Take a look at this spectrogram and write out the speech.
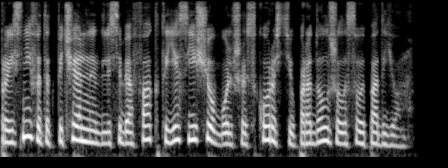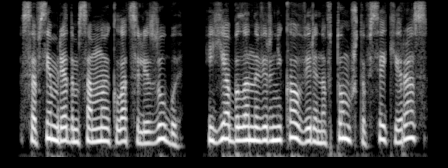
Прояснив этот печальный для себя факт, я с еще большей скоростью продолжила свой подъем. Совсем рядом со мной клацали зубы, и я была наверняка уверена в том, что всякий раз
